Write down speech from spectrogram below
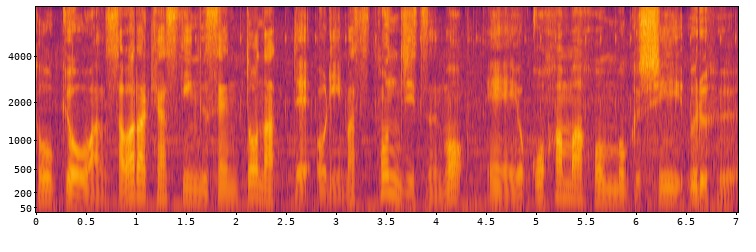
東京湾沢田キャスティング戦となっております。本日も、えー横浜本木市ウルフ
